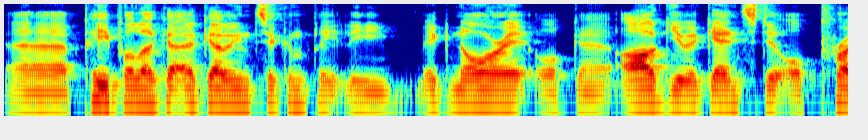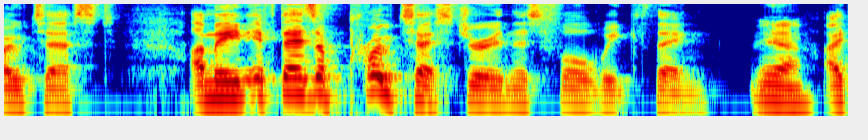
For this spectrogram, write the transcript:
uh, people are, are going to completely ignore it or argue against it or protest. I mean, if there's a protest during this four week thing, yeah, I,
